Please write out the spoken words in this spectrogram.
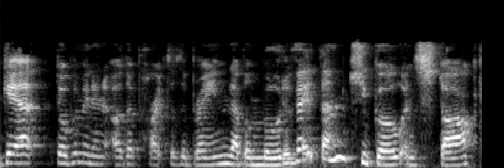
get dopamine in other parts of the brain that will motivate them to go and stalk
